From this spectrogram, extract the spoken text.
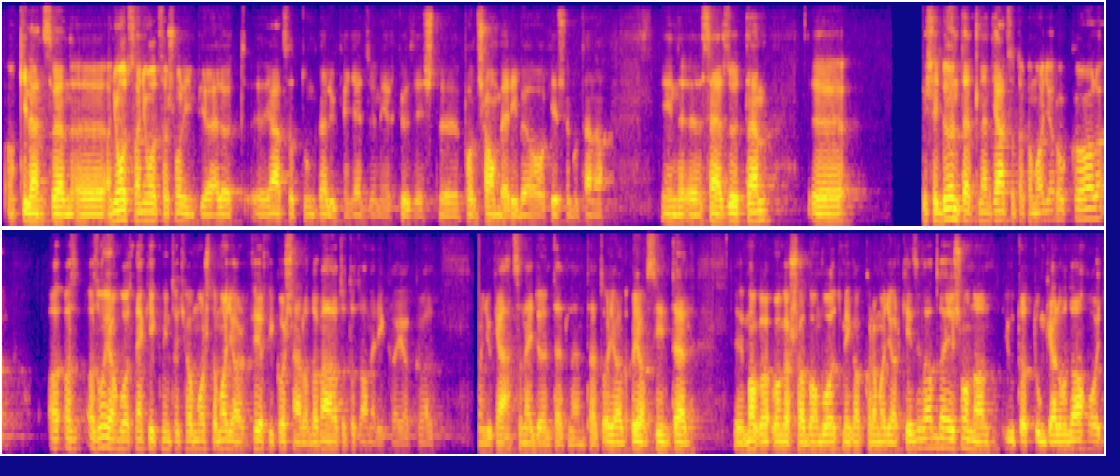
a 90, a 88-as olimpia előtt játszottunk velük egy edzőmérkőzést pont Chamberibe, ahol később utána én szerződtem, és egy döntetlent játszottak a magyarokkal, az, az olyan volt nekik, mint hogyha most a magyar férfi kosárlabda vállalatot az amerikaiakkal mondjuk játszan egy döntetlen. Tehát olyan, olyan szinten maga, magasabban volt még akkor a magyar kézilabda, és onnan jutottunk el oda, hogy,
